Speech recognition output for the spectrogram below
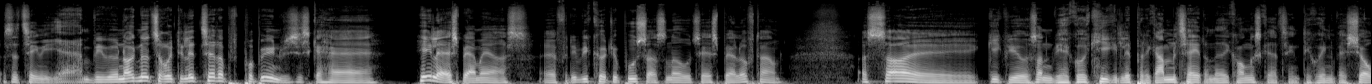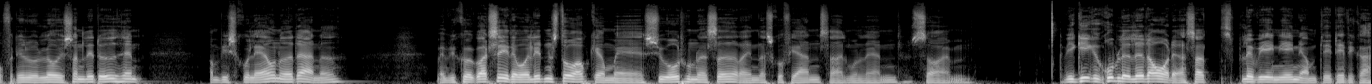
Og så tænkte vi, ja, vi er jo nok nødt til at rykke det lidt tættere på byen, hvis vi skal have hele Esbjerg med os. Øh, fordi vi kørte jo busser og sådan noget ud til Esbjerg Lufthavn. Og så øh, gik vi jo sådan, vi har gået og kigget lidt på det gamle teater nede i Kongeskade, og tænkte, det kunne egentlig være sjovt, for det lå jo sådan lidt øde hen, om vi skulle lave noget dernede. Men vi kunne jo godt se, at der var lidt en stor opgave med 700-800 sæder derinde, der skulle fjernes og alt muligt andet. Så øhm, vi gik og grublede lidt over det, og så blev vi egentlig enige om, at det er det, vi gør.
